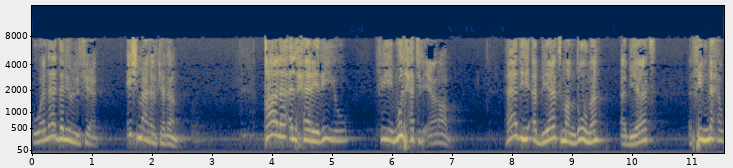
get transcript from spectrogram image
ولا دليل الفعل. إيش معنى الكلام؟ قال الحريري في ملحة الإعراب هذه أبيات منظومة أبيات في النحو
